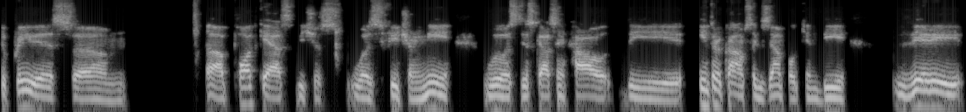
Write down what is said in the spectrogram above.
the, previous um, uh, podcast, which is, was featuring me, We was discussing how the intercoms example can be very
